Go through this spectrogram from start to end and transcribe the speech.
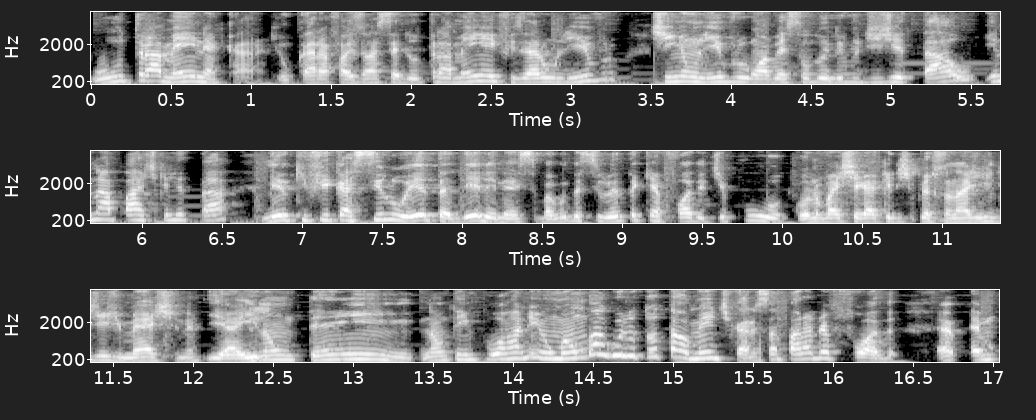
o Ultraman, né, cara? Que o cara fazia uma série do Ultraman, aí fizeram um livro, tinha um livro, uma versão do livro digital, e na parte que ele tá, meio que fica a silhueta dele, né? Esse bagulho da silhueta que é foda, tipo, quando vai chegar aqueles personagens de Smash, né? E aí não tem, não tem porra nenhuma. É um bagulho totalmente, cara. Essa parada é foda. É, é,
